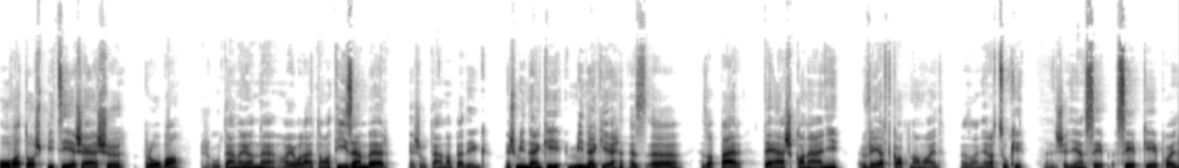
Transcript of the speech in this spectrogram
óvatos, pici és első próba, és utána jönne, ha jól látom, a tíz ember, és utána pedig, és mindenki, mindenki, ez, ez a pár teáskanálnyi vért kapna majd. Ez annyira cuki. Ez is egy ilyen szép, szép kép, hogy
